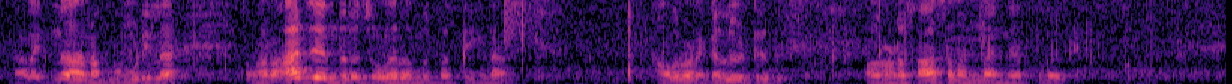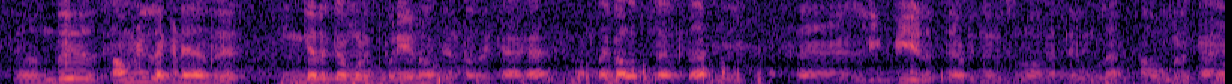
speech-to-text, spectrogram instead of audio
அதனால் இன்னும் அதை நம்ப முடியல. நம்ம ராஜேந்திர சோழர் வந்து பார்த்தீங்கன்னா அவரோட கல்வெட்டு இது அவரோட சாசனம் தான் இந்த இடத்துல இருக்கு. இது வந்து தமிழில் கிடையாது. இங்கே இருக்கவங்களுக்கு புரியணும் அப்படின்றதுக்காக அந்த காலத்தில் இருந்த அந்த லிபி எழுத்து அப்படின்னு சொல்லி சொல்லுவாங்க தெலுங்கில். அவங்களுக்காக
